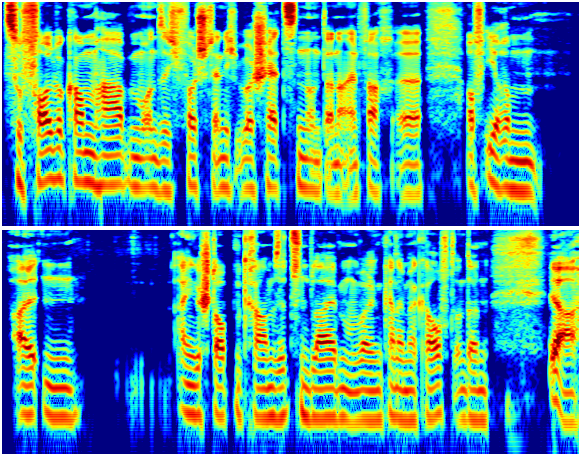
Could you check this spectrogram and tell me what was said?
zu voll bekommen haben und sich vollständig überschätzen und dann einfach äh, auf ihrem alten eingestaubten Kram sitzen bleiben, weil ihn keiner mehr kauft. Und dann, ja,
